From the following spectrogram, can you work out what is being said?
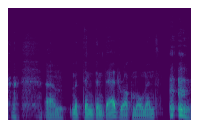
ähm, mit dem, dem Dad Rock Moment.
